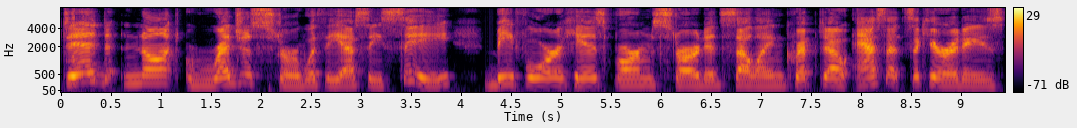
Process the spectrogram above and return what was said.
did not register with the SEC before his firm started selling crypto asset securities,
